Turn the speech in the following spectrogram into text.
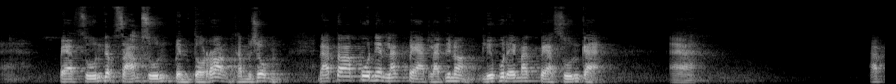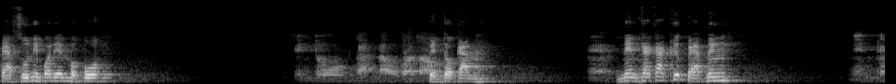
อ่า80 กับ 30 เป็นตัวร่องท่านผู้ชมนะครับแตว่าปูเน้นหลัก8แหละพี่น้อง หรือผู้ใดมัก 80กะอ่าถ้า80นี่ประเด็นบ่ปูเป็นตัวกันเราก็ต่อเป็นตัวกันแม่นเน้นคักๆคือ81 เน้นก็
